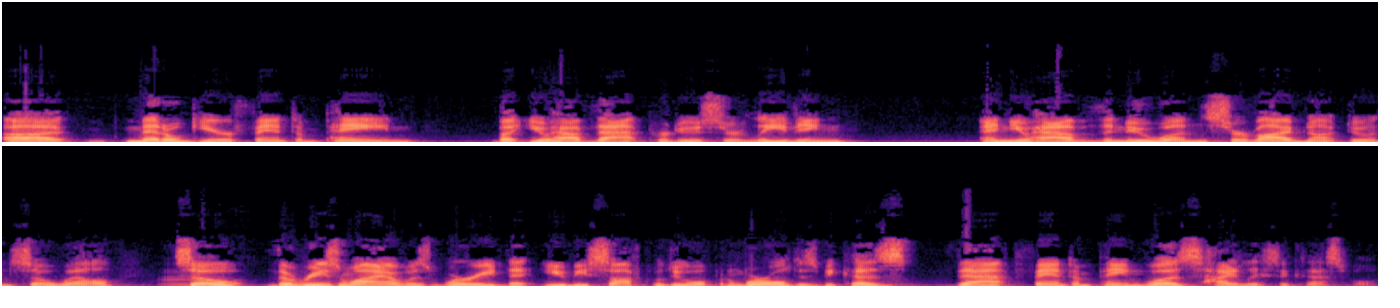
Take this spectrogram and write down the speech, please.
uh, Metal Gear Phantom Pain, but you have that producer leaving, and you have the new one Survive not doing so well. Mm. So the reason why I was worried that Ubisoft will do open world is because that Phantom Pain was highly successful,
